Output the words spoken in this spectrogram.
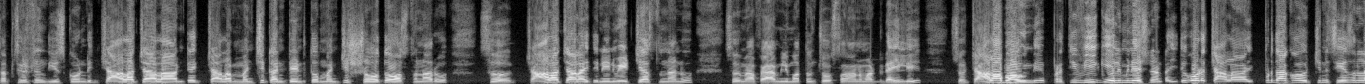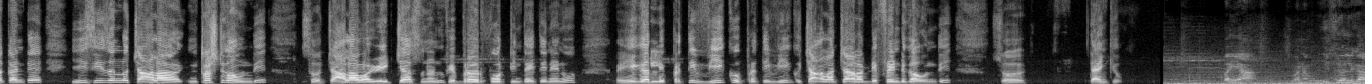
సబ్స్క్రిప్షన్ తీసుకోండి. చాలా చాలా అంటే చాలా మంచి కంటెంట్తో మంచి షోతో వస్తున్నారు. సో చాలా చాలా అయితే నేను వెయిట్ చేస్తున్నాను. సో మా ఫ్యామిలీ మొత్తం చూస్తాం అనమాట డైలీ. సో చాలా బాగుంది. ప్రతి వీక్ ఎలిమినేషన్ అంట. ఇది కూడా చాలా ఇప్పుడు దాకా వచ్చిన సీజన్ల కంటే ఈ సీజన్లో చాలా ఇంట్రెస్ట్గా ఉంది. సో చాలా వెయిట్ చేస్తున్నాను. ఫిబ్రవరి ఫోర్టీన్త్ అయితే నేను ఈగర్లీ ప్రతి వీక్ ప్రతి వీక్ చాలా చాలా డిఫరెంట్గా ఉంది. So thank you. భయ్యా మనం యూజువల్గా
